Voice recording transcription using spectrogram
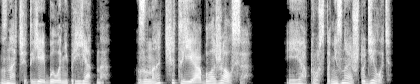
Значит, ей было неприятно. Значит, я облажался. Я просто не знаю, что делать.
